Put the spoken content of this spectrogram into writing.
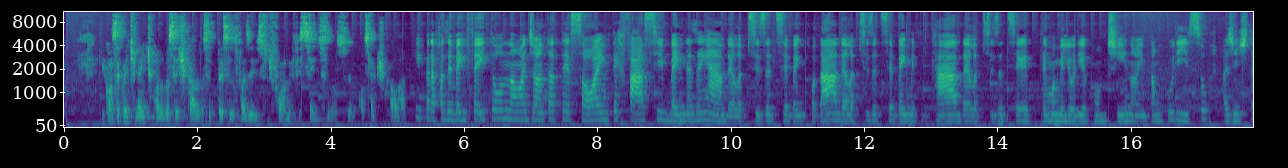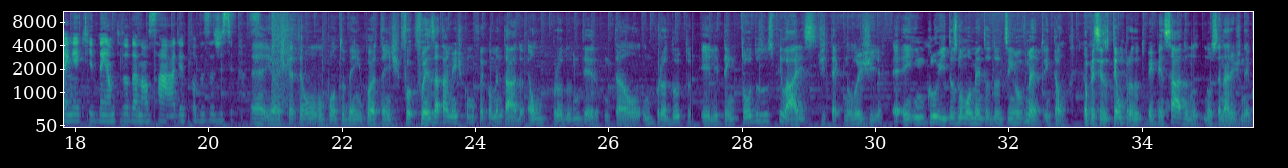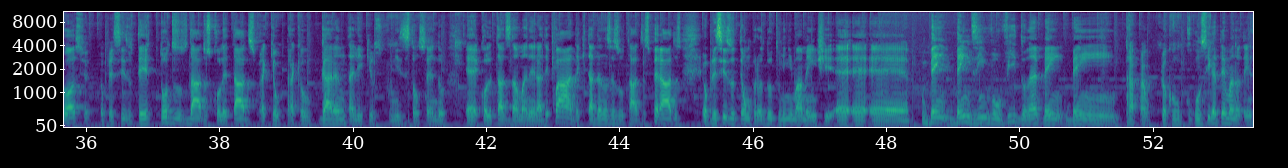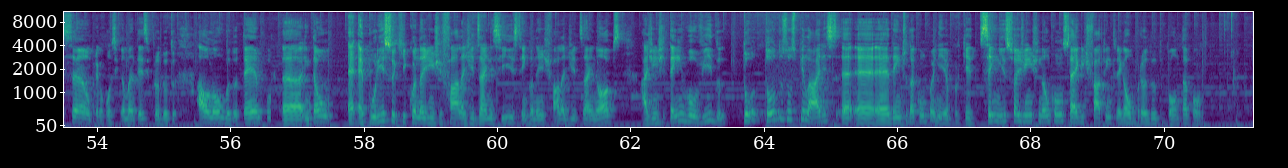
E, consequentemente, quando você escala, você precisa fazer isso de forma eficiente, senão você não consegue escalar. E para fazer bem feito, não adianta ter só a interface bem desenhada. Ela precisa de ser bem codada, ela precisa de ser bem metricada, ela precisa de ser, ter uma melhoria contínua. Então, por isso, a gente tem aqui dentro da nossa área todas as disciplinas. É, eu acho que até um, um ponto bem importante foi, foi exatamente como foi comentado. É um produto inteiro. Então, um produto, ele tem todos os pilares de tecnologia é, incluídos no momento do desenvolvimento. Então, eu preciso ter um produto bem pensado no, no cenário de negócio, eu preciso ter todos os dados coletados para que, eu, que eu garanta ali que os funis estão sendo é, coletados da maneira adequada, que está dando os resultados esperados. Eu preciso ter um produto minimamente é, é, é bem, bem desenvolvido, né? bem, bem para que eu consiga ter manutenção, para que eu consiga manter esse produto ao longo do tempo. Uh, então, é, é, por isso que quando a gente fala de design system, quando a gente fala de design ops, a gente tem envolvido to, todos os pilares é, é, é, dentro da companhia, porque sem isso a gente não consegue de fato entregar um produto ponta a ponta.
